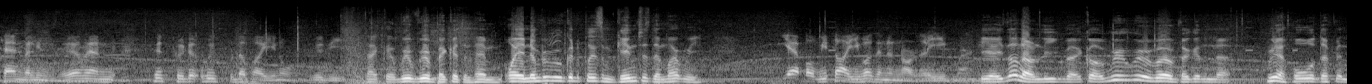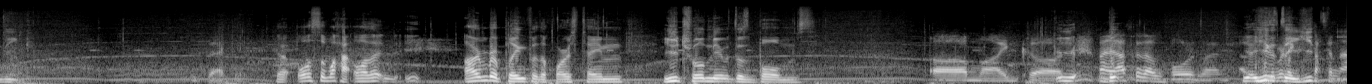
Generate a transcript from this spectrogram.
10 million. Yeah, man. Who's put up, who's put up, uh, you know, who's he? Like uh, we're we're bigger than him. Oh, yeah, remember we were gonna play some games with him, aren't we? Yeah, but we thought he wasn't in our league, man. Yeah, he's not in our league, man. Come on, we're we're bigger than that. We're a whole different league. Exactly. Yeah. Also, what? Ha- oh, that. I remember playing for the first time. You trolled me with those bombs. Oh my god. Man, but- that's because I was bored, man. Yeah, we the thing. like, He, stuck in the he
